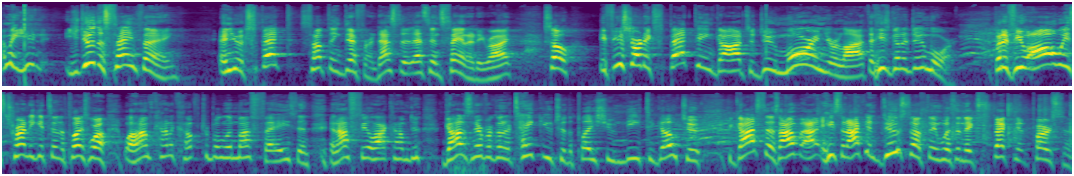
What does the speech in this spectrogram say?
I mean, you, you do the same thing and you expect something different. That's, the, that's insanity, right? So if you start expecting God to do more in your life, then He's going to do more. But if you always trying to get to the place where, well, I'm kind of comfortable in my faith and, and I feel like I'm doing, God's never going to take you to the place you need to go to. God says, I, He said, I can do something with an expectant person.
